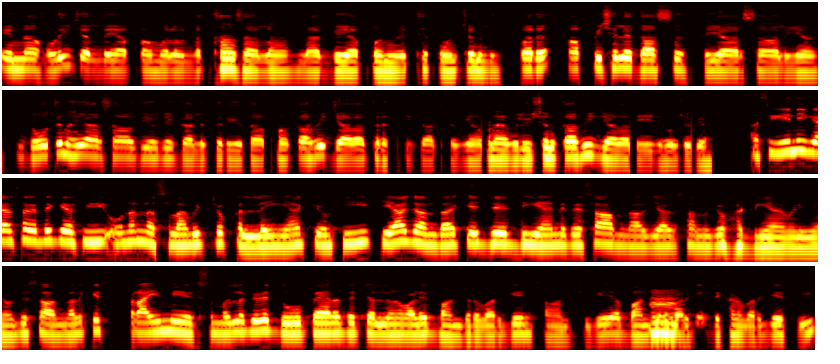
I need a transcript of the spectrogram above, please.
ਇੰਨਾ ਹੌਲੀ ਚੱਲੇ ਆਪਾਂ, ਮਤਲਬ ਲੱਖਾਂ ਸਾਲਾਂ ਲੱਗ ਗਏ ਆਪਾਂ ਨੂੰ ਇੱਥੇ ਪਹੁੰਚਣ ਲਈ। ਪਰ ਆ ਪਿਛਲੇ 10000 ਸਾਲ ਜਾਂ 2-3000 ਸਾਲ ਦੀ ਉਹ ਜੇ ਗੱਲ ਕਰੀਏ ਤਾਂ ਆਪਾਂ ਕਾਫੀ ਜ਼ਿਆਦਾ ਤਰੱਕੀ ਕਰ ਚੁੱਕੇ ਹਾਂ, ਆਪਣਾ ਐਵੋਲੂਸ਼ਨ ਕਾਫੀ ਜ਼ਿਆਦਾ ਤੇਜ਼ ਹੋ ਚੁੱਕਿਆ। ਅਸੀਂ ਇਹ ਨਹੀਂ ਕਹਿ ਸਕਦੇ ਕਿ ਅਸੀਂ ਉਹਨਾਂ ਨਸਲਾਂ ਵਿੱਚੋਂ ਇਕੱਲੇ ਹੀ ਆ ਕਿਉਂਕਿ ਕਿਹਾ ਜਾਂਦਾ ਕਿ ਜੇ ਡੀਐਨਏ ਦੇ ਹਿਸਾਬ ਨਾਲ ਜਾਂ ਸਾਨੂੰ ਜੋ ਹੱਡੀਆਂ ਮਿਲੀਆਂ ਉਹਦੇ ਹਿਸਾਬ ਨਾਲ ਕਿ ਪ੍ਰਾਈਮੇਟਸ ਮਤਲਬ ਜਿਹੜੇ ਦੋ ਪੈਰਾਂ ਤੇ ਚੱਲਣ ਵਾਲੇ ਬਾਂਦਰ ਵਰਗੇ ਇਨਸਾਨ ਸੀਗੇ ਜਾਂ ਬਾਂਦਰ ਵਰਗੇ ਦਿਖਣ ਵਰਗੇ ਸੀ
